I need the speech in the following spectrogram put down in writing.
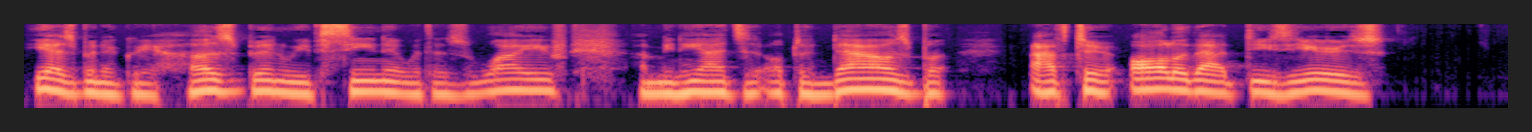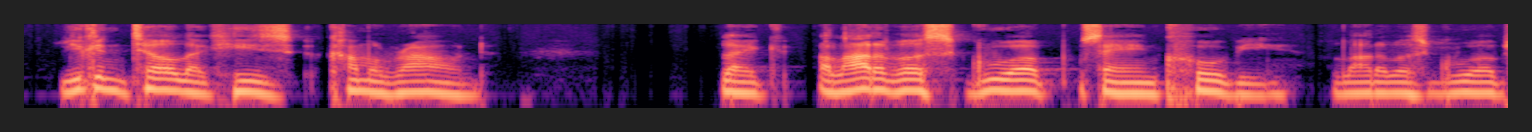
He has been a great husband. We've seen it with his wife. I mean, he had his ups and downs, but after all of that, these years, you can tell like he's come around. Like a lot of us grew up saying Kobe. A lot of us grew up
